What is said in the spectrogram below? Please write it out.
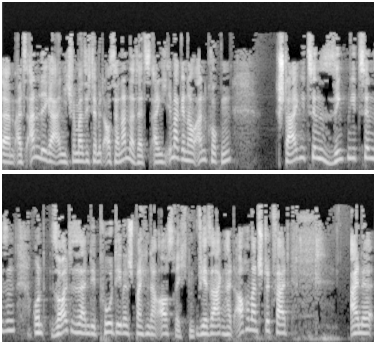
ähm, als Anleger eigentlich, wenn man sich damit auseinandersetzt, auseinandersetzt, eigentlich immer genau angucken, steigen die Zinsen, sinken die Zinsen und sollte sein Depot dementsprechend auch ausrichten. Wir sagen halt auch immer ein Stück weit, eine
